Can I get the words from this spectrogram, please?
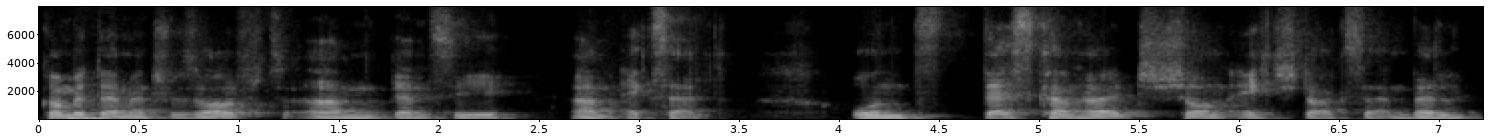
Combat Damage resolved, ähm, werden sie ähm, exiled. Und das kann halt schon echt stark sein, weil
